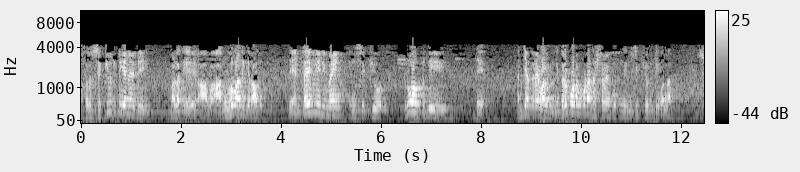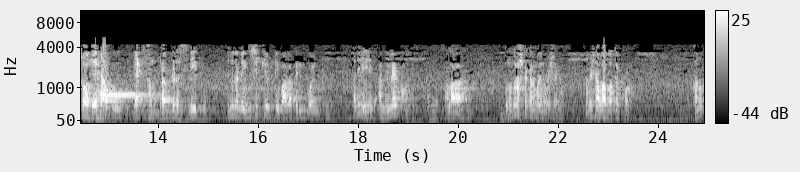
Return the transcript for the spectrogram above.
అసలు సెక్యూరిటీ అనేది వాళ్ళకి అనుభవానికి రాదు. They entirely remain insecure throughout the day అంచేతనే వాళ్ళకి నిద్రపోవడం కూడా కష్టమైపోతుంది ఇన్సెక్యూరిటీ వల్ల. So they have to get some drugged sleep ఎందుకంటే ఇన్సెక్యూరిటీ బాగా పెరిగిపోయి ఉంటుంది. అది అవివేకం అది. అది చాలా దురదృష్టకరమైన విషయం. మనిషి అలా బతకూడదు కనుక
